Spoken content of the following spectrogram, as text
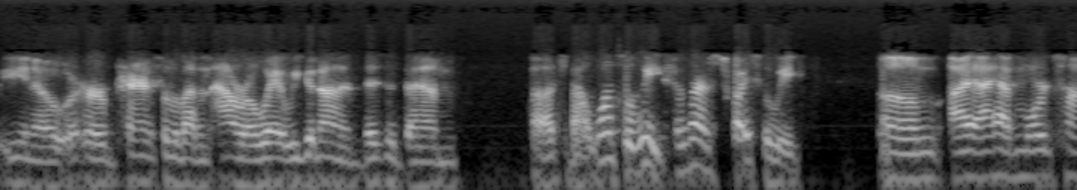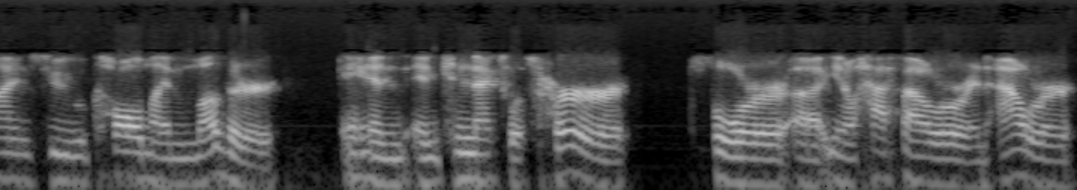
you know, her parents live about an hour away. We go down and visit them. Uh, it's about once a week, sometimes twice a week. Um, I, I have more time to call my mother and and connect with her for uh, you know half hour or an hour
